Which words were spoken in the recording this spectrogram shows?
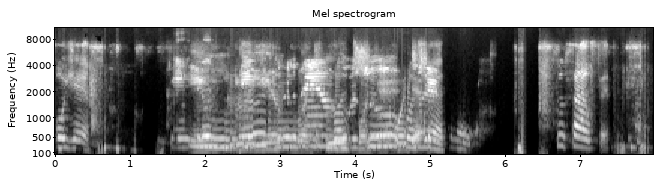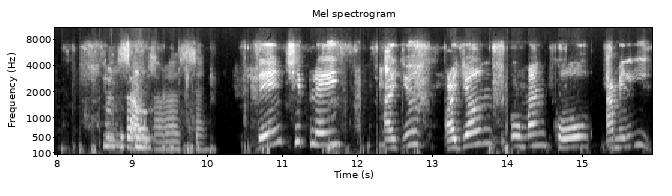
Voyeur. including Bonjour, Boyer, Boyette. 2000. 2000. Then she plays a young, a young woman called Amelie.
